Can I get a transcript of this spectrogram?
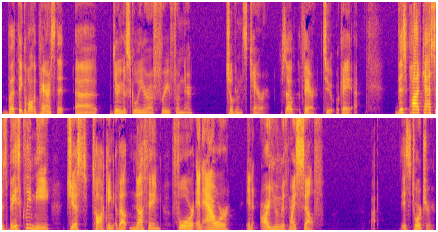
But think of all the parents that uh, during the school year are free from their children's terror. So fair too. Okay, this podcast is basically me just talking about nothing for an hour and arguing with myself. It's torture.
